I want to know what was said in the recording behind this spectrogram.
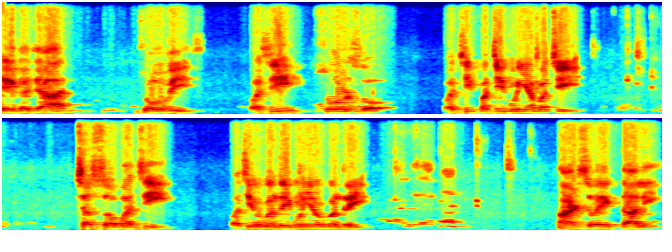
એક હજાર ચોવીસ પછી સોળસો પછી પચીસ ગુણ્યા પચીસ છસો પચીસ પછી ઓગણત્રીસ ગુણ્યા ઓગણત્રીસ આઠસો એકતાલીસ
